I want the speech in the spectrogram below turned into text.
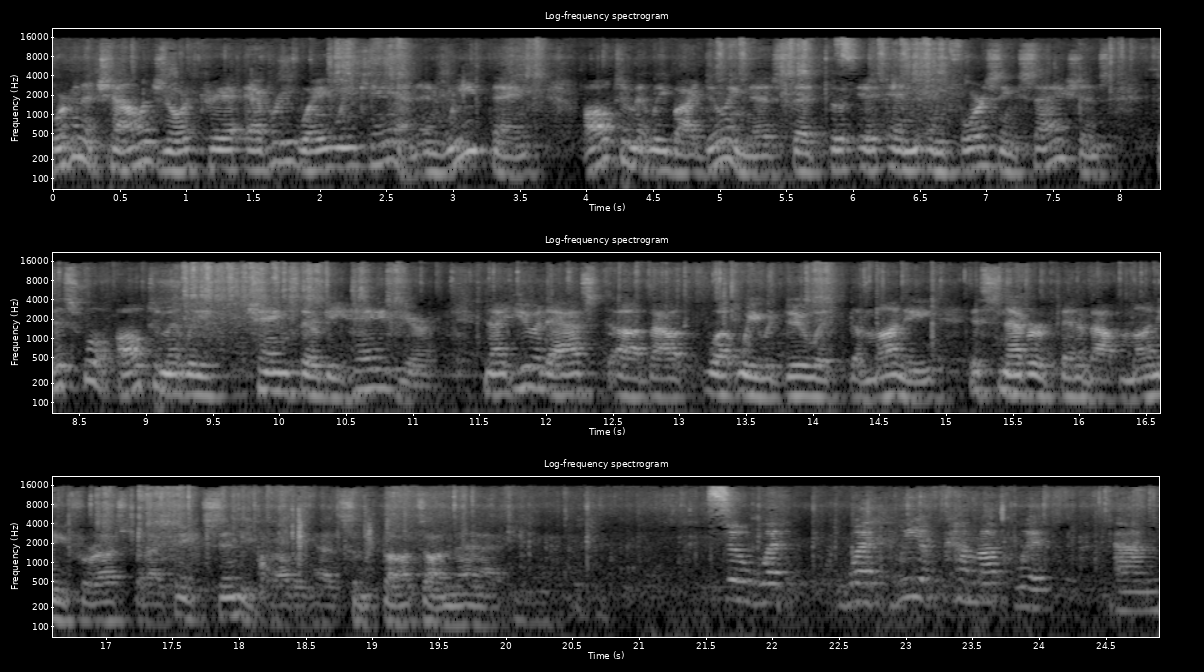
we're going to challenge North Korea every way we can. And we think ultimately by doing this that in enforcing sanctions, this will ultimately change their behavior. Now, you had asked uh, about what we would do with the money. It's never been about money for us, but I think Cindy probably has some thoughts on that. So what, what we have come up with, um,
